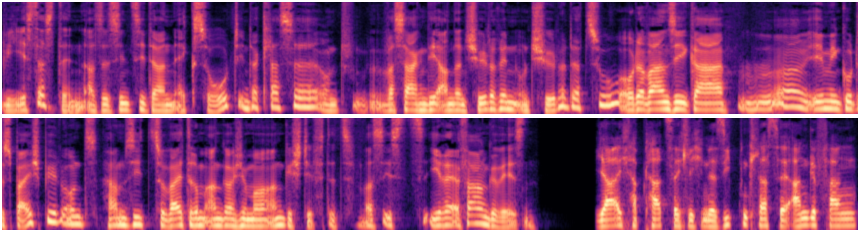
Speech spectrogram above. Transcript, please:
Wie ist das denn? Also sind Sie da ein Exot in der Klasse und was sagen die anderen Schülerinnen und Schüler dazu? Oder waren Sie gar äh, irgendwie ein gutes Beispiel und haben Sie zu weiterem Engagement angestiftet? Was ist Ihre Erfahrung gewesen? Ja, ich habe tatsächlich in der siebten Klasse angefangen.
